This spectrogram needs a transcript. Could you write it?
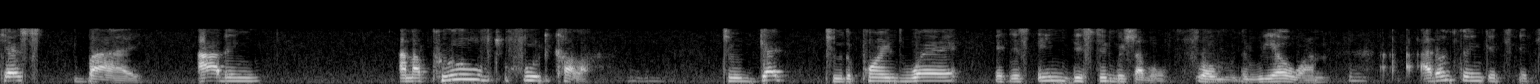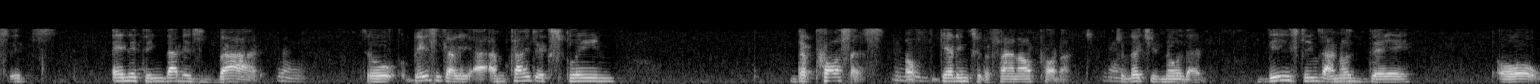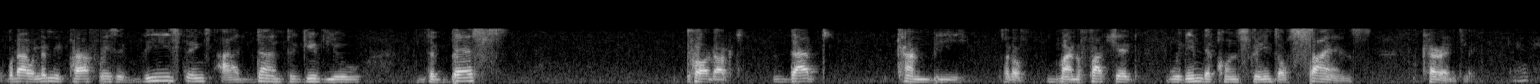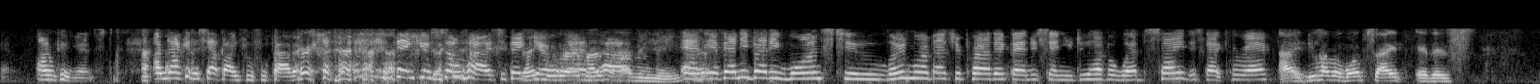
just by adding an approved food color to get to the point where it is indistinguishable from mm. the real one. I don't think it's it's it's anything that is bad. Right. So basically, I'm trying to explain the process mm. of getting to the final product Yeah. to let you know that these things are not there, or whatever. Let me paraphrase it. These things are done to give you the best product that can be sort of manufactured within the constraints of science currently. Okay. I'm convinced. I'm not going to stop buying fufu powder. Thank you so much. Thank, Thank you very And, much for uh, having me. And if anybody wants to learn more about your product, I understand you do have a website. Is that correct? I do have a website. It is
